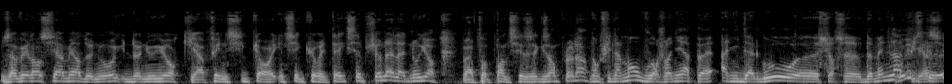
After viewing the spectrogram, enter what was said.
Vous avez l'ancien maire de New, York qui a fait une, sécurité exceptionnelle à New York. Il ben, faut prendre ces exemples-là. Donc finalement, vous rejoignez un peu Anne Hidalgo euh, sur ce domaine-là, oui, puisque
